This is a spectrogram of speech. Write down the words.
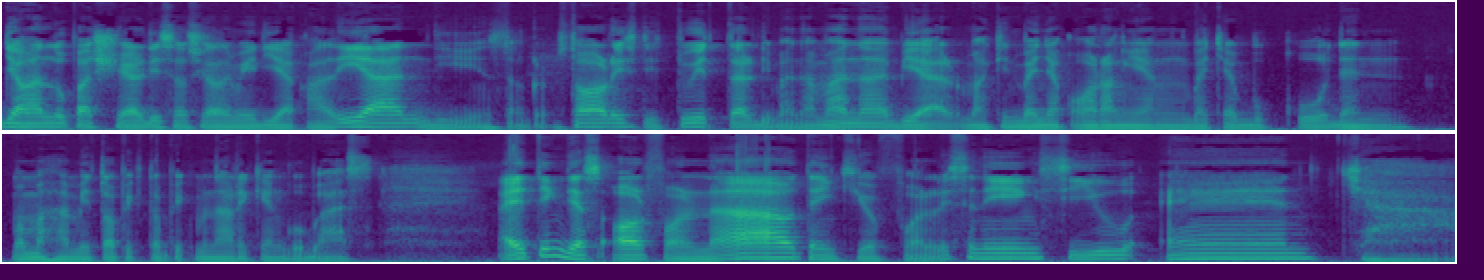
jangan lupa share di sosial media kalian, di Instagram Stories, di Twitter, di mana-mana, biar makin banyak orang yang baca buku dan memahami topik-topik menarik yang gue bahas. I think that's all for now. Thank you for listening. See you and ciao.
